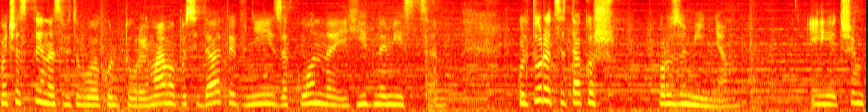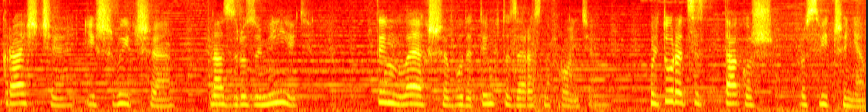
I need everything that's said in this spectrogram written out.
Ми частина світової культури і маємо посідати в ній законне і гідне місце. Культура це також порозуміння. І чим краще і швидше нас зрозуміють, тим легше буде тим, хто зараз на фронті. Культура це також про свідчення,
